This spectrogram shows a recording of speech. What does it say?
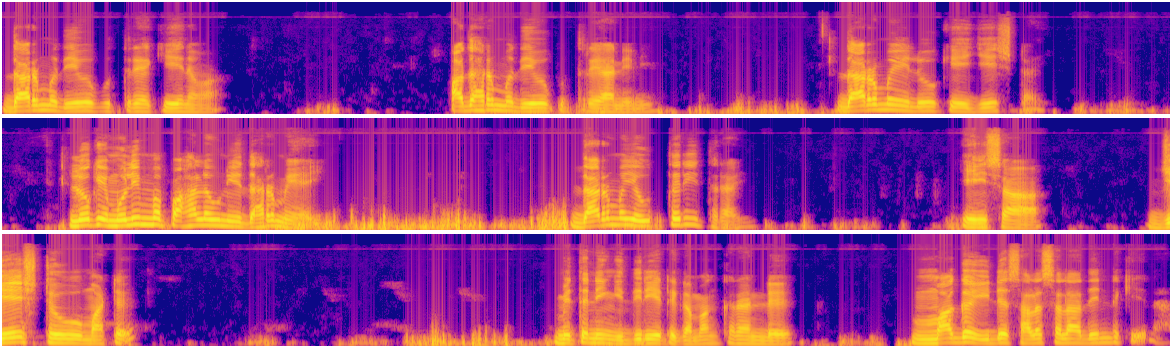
ධර්ම දේවපුත්‍රය කියනවා අධර්ම දේවපුත්‍රයා නෙනී ධර්මය ලෝකයේ ජේෂ්ටයි. ලෝකෙ මුලින්ම පහළ වුණේ ධර්මයයි. ධර්මය උත්තරීතරයි. එනිසා ජේෂ්ඨ වූ මට මෙතනින් ඉදිරියට ගමන් කරන්න මග ඉඩ සලසලා දෙන්න කියලා.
